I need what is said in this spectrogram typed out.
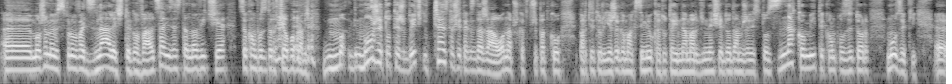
E, możemy spróbować znaleźć tego walca i zastanowić się, co kompozytor chciał poprawić. Mo, może to też być i często się tak zdarzało, na przykład w przypadku partytur Jerzego Maksymiuka, tutaj na marginesie dodam, że jest to znakomity kompozytor muzyki. E,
